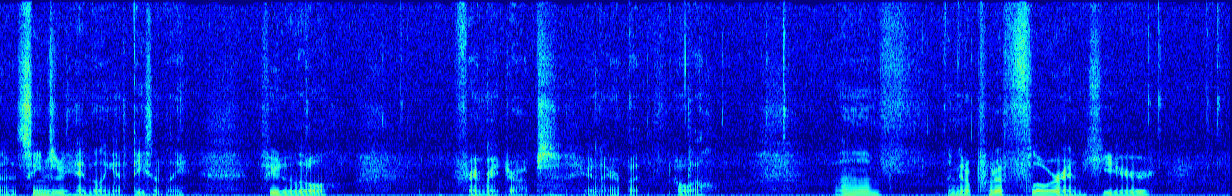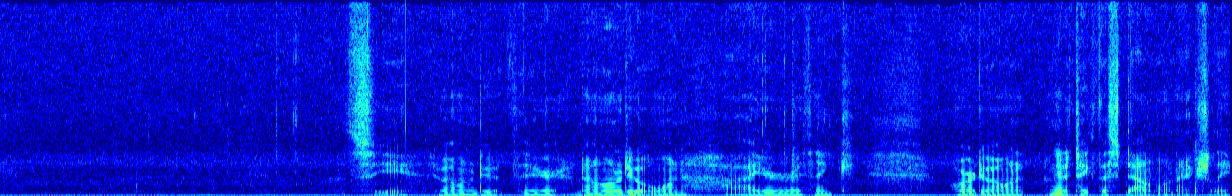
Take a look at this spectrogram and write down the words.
and it seems to be handling it decently. A few little frame rate drops here and there, but oh well. Um, I'm gonna put a floor in here. Let's see. Do I want to do it there? No, I want to do it one higher, I think? Or do I want to... I'm going to take this down one, actually.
